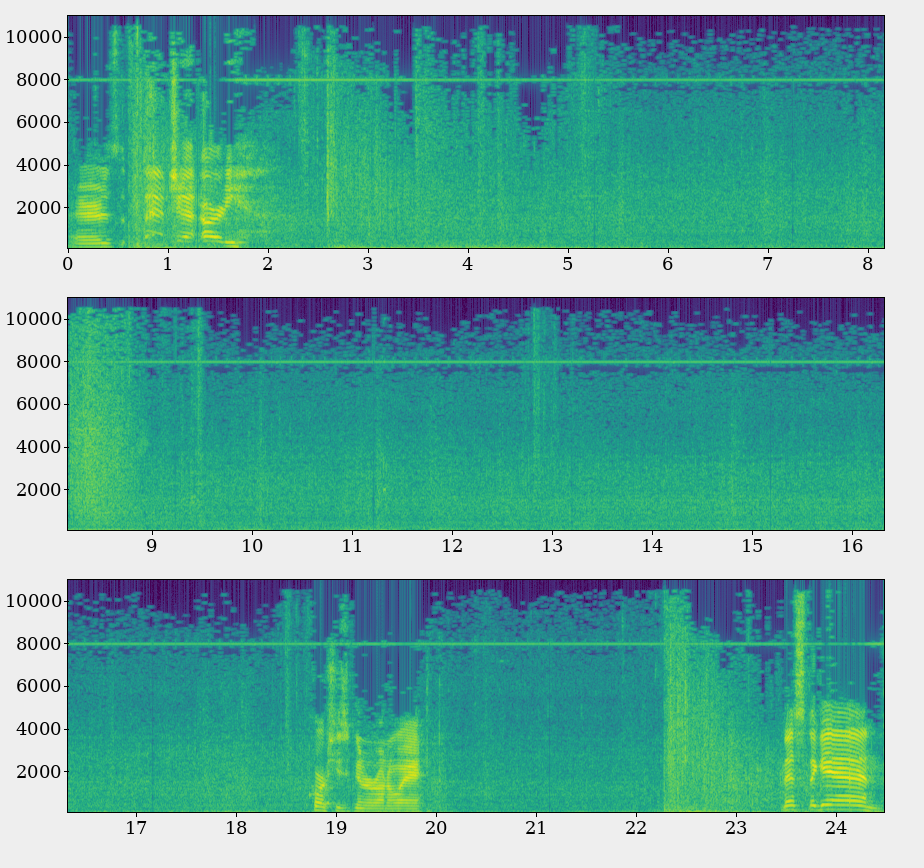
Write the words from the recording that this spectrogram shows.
There's the Batchat Artie. Of course he's gonna run away. Missed again!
